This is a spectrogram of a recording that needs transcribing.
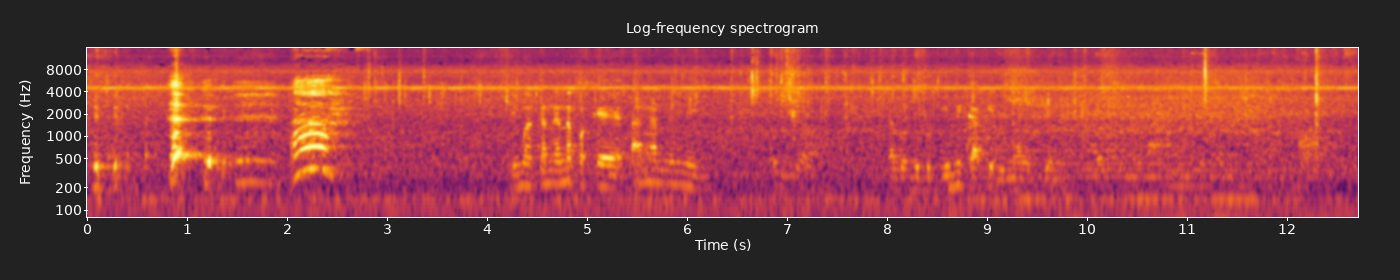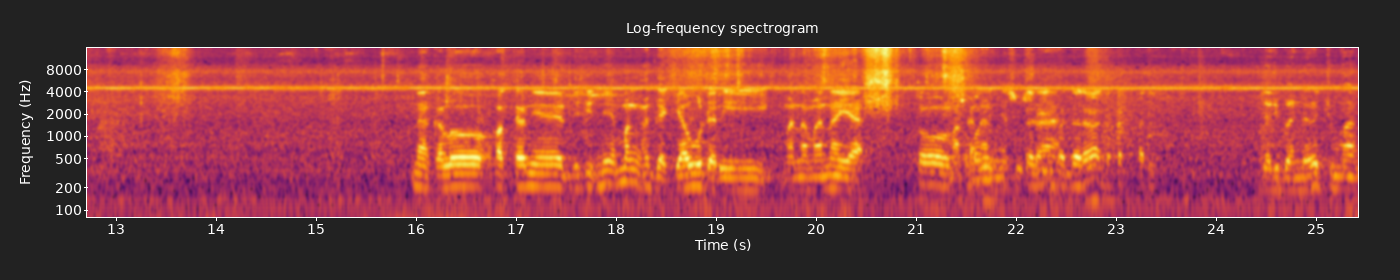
ah Dimakan enak pakai tangan ini. Kalau duduk begini kaki dinaikin. Nah kalau hotelnya di sini emang agak jauh dari mana-mana ya. Betul, Makanannya susah. Dari bandara dekat tadi. Dari bandara cuman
